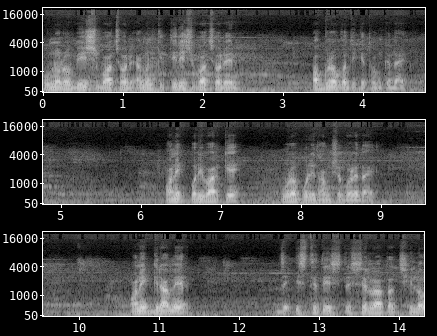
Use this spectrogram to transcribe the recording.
পনেরো বিশ বছর, এমনকি তিরিশ বছরের অগ্রগতিকে থমকে দেয়। অনেক পরিবারকে পুরোপুরি ধ্বংস করে দেয়। অনেক গ্রামের যে স্থিতিশীলতা ছিল,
